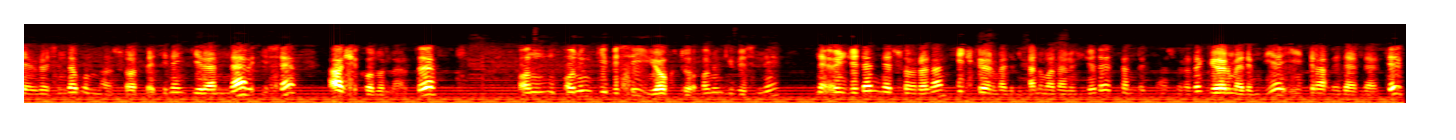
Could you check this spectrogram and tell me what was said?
çevresinde bulunan sohbetine girenler ise aşık olurlardı. Onun, onun gibisi yoktu. Onun gibisini ne önceden ne sonradan hiç görmedim. Tanımadan önce de tanıdıktan sonra da görmedim diye itiraf ederlerdi.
